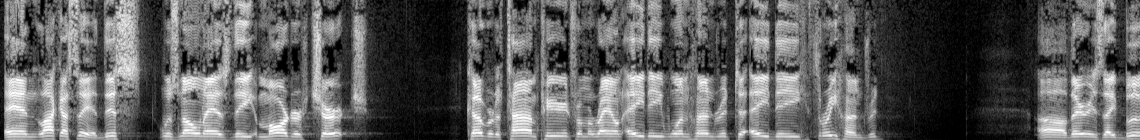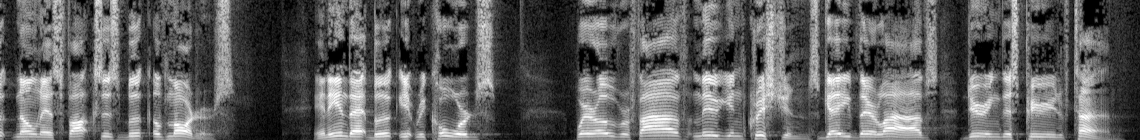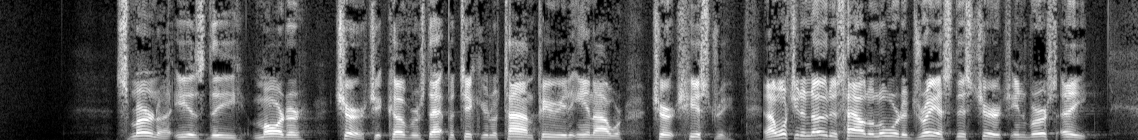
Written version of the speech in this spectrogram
And like I said, this was known as the martyr church covered a time period from around AD 100 to AD 300. Uh, there is a book known as Foxe's Book of Martyrs. And in that book, it records where over 5 million Christians gave their lives during this period of time. Smyrna is the martyr church. It covers that particular time period in our church history. And I want you to notice how the Lord addressed this church in verse 8.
